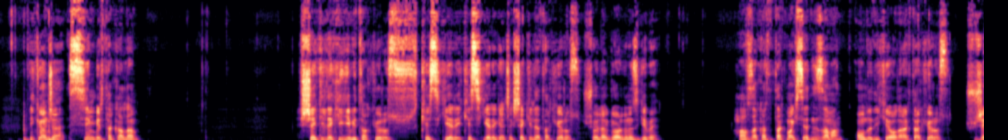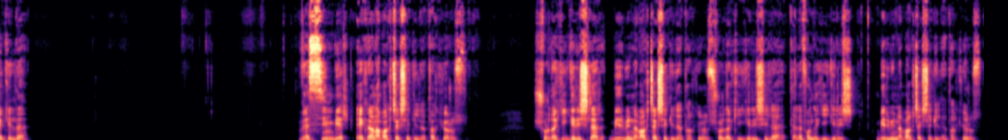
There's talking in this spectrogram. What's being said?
İlk önce sim 1 takalım. Şekildeki gibi takıyoruz. Kesik yeri kesik yere gelecek şekilde takıyoruz. Şöyle gördüğünüz gibi. Hafıza kartı takmak istediğiniz zaman onu da dikey olarak takıyoruz. Şu şekilde. Ve sim 1 ekrana bakacak şekilde takıyoruz. Şuradaki girişler birbirine bakacak şekilde takıyoruz. Şuradaki giriş ile telefondaki giriş birbirine bakacak şekilde takıyoruz.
